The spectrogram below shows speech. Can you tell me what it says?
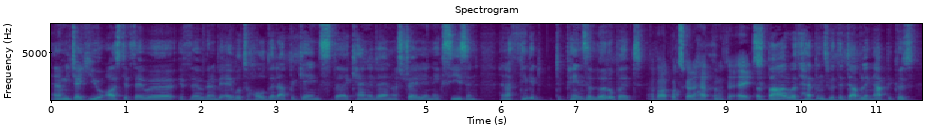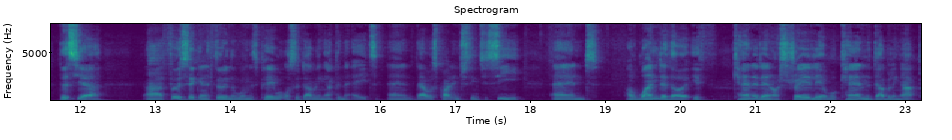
And I mean, Jake, you asked if they were if they were going to be able to hold it up against uh, Canada and Australia next season, and I think it depends a little bit About what's going to happen with the eight. about what happens with the doubling up because this year, uh, first, second, and third in the women's pair were also doubling up in the eight, and that was quite interesting to see. And I wonder though if Canada and Australia will can the doubling up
